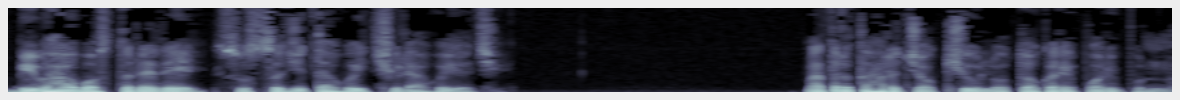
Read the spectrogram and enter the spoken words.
ବିବାହ ବସ୍ତ୍ରରେ ସୁସଜ୍ଜିତା ହୋଇ ଛିଡ଼ା ହୋଇଅଛି। ମାତ୍ର ତାହାର ଚକ୍ଷୁ ଲୋତକରେ ପରିପୂର୍ଣ୍ଣ।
